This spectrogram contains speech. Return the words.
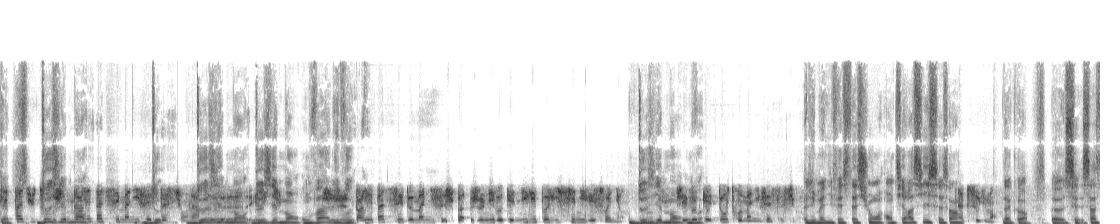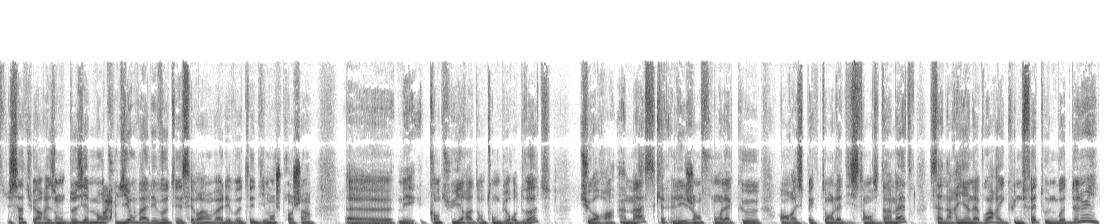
parlais pas du tout, je ne parlais pas de ces manifestations-là. Deuxièmement, Euh, deuxièmement, on va je aller ne voter. parlais pas de ces deux manifestations. Je n'évoquais ni les policiers ni les soignants. Deuxièmement, va- J'évoquais d'autres manifestations. les manifestations antiracistes, c'est ça? Absolument. D'accord. Euh, ça, ça, tu as raison. Deuxièmement, Voilà. tu dis on va aller voter. C'est vrai, on va aller voter dimanche prochain. Euh, mais quand tu iras dans ton bureau de vote, tu auras un masque. Les gens feront la queue en respectant la distance d'un mètre. Ça n'a rien à voir avec une fête ou une boîte de nuit.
